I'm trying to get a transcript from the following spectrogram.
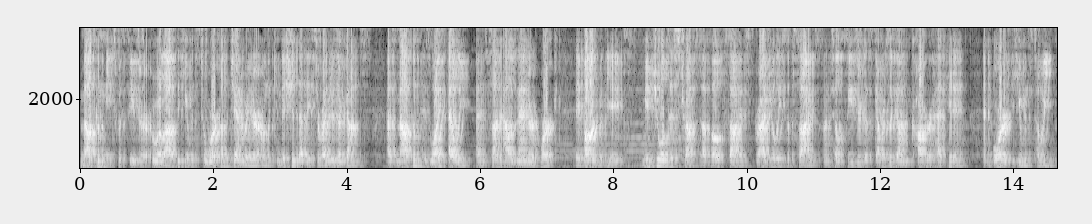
Malcolm meets with Caesar, who allows the humans to work on the generator on the condition that they surrender their guns. As Malcolm, his wife Ellie, and son Alexander work, they bond with the apes. Mutual distrust of both sides gradually subsides until Caesar discovers a gun Carver had hidden and orders the humans to leave.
